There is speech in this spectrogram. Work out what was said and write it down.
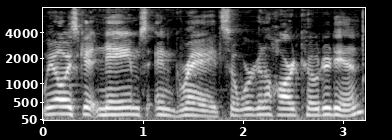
we always get names and grades. So we're going to hard code it in,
